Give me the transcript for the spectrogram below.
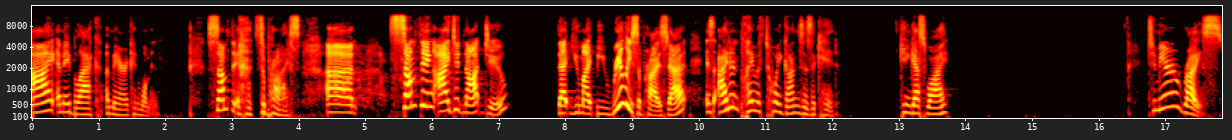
I am a black American woman. Something, surprise, um, something I did not do that you might be really surprised at is I didn't play with toy guns as a kid. Can you guess why? Tamir Rice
